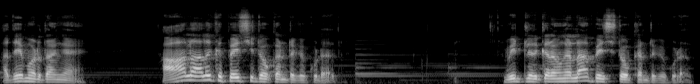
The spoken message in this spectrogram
அதே மாதிரி தாங்க. ஆள் ஆளுக்கு பேசிட்டு உட்காந்துருக்கக்கூடாது வீட்டில் இருக்கிறவங்கெல்லாம் பேசிட்டு உட்காந்துருக்கக்கூடாது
